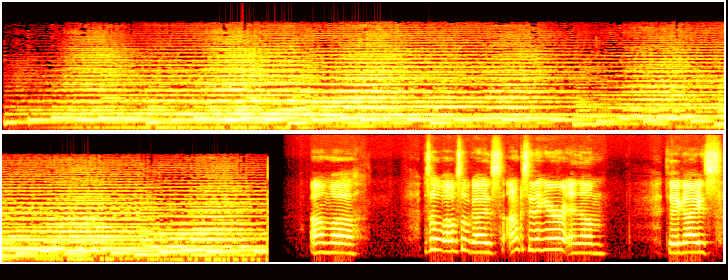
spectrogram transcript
Um, uh, so, uh, what's up, guys? I'm Kristina here, and, um, today, guys,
